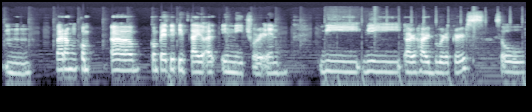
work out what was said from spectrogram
mm, parang com- uh, competitive tayo at- in nature and we we are hard workers. So,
